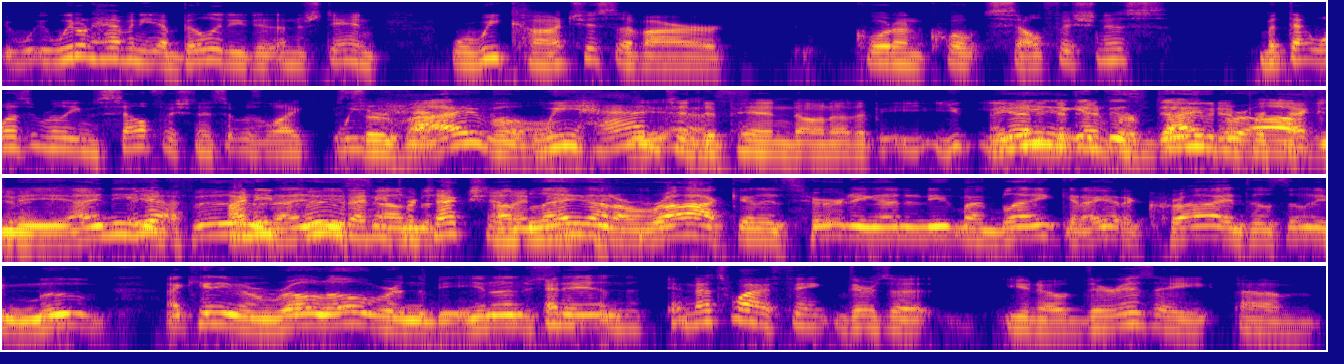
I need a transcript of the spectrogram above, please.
we, we don't have any ability to understand. Were we conscious of our quote unquote selfishness? But that wasn't really even selfishness. It was like we had- Survival. we had to depend on other people. You, you I had need to to get this diaper off me. I need Yeah, food. I need food. I need some- protection. I'm I need- laying on a rock and it's hurting underneath my blanket. I got to cry until somebody moved. I can't even roll over in the. be- You know, understand? and that's why I think there's a you know there is a um,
